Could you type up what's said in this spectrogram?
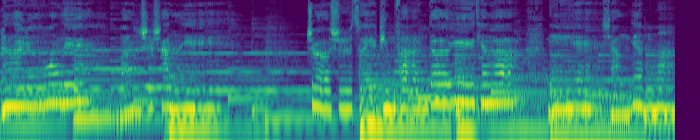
人来人往里满是善意，这是最平凡的一天啊，你也想念吗？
